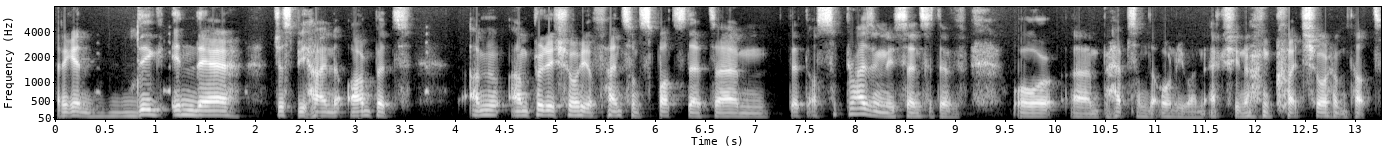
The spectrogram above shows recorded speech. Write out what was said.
And again, dig in there just behind the armpit. I'm I'm pretty sure you'll find some spots that. Um, that are surprisingly sensitive, or um, perhaps I'm the only one. Actually, no, I'm quite sure I'm not.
